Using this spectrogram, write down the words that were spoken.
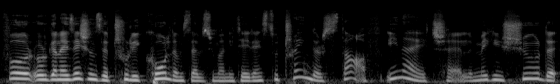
for organizations that truly call themselves humanitarians, to train their staff in IHL, and making sure that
